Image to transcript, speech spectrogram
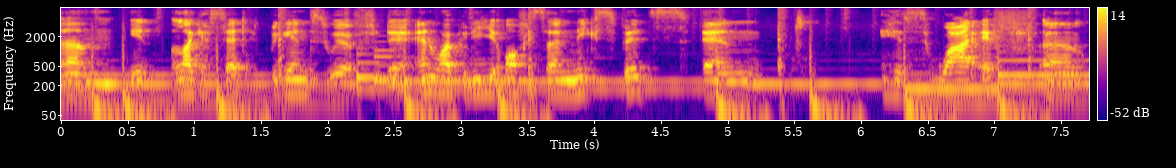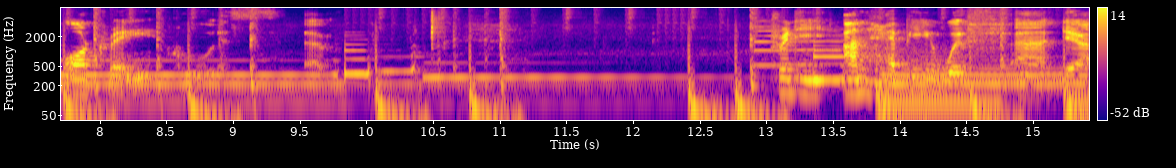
Um, it, like I said, it begins with the NYPD officer Nick Spitz and his wife um, Audrey, pretty unhappy with uh, their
